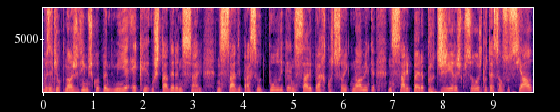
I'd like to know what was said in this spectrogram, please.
Pois uhum. aquilo que nós vimos com a pandemia é que o Estado era necessário. Necessário para a saúde pública, necessário para a reconstrução económica, necessário para proteger as pessoas de proteção social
